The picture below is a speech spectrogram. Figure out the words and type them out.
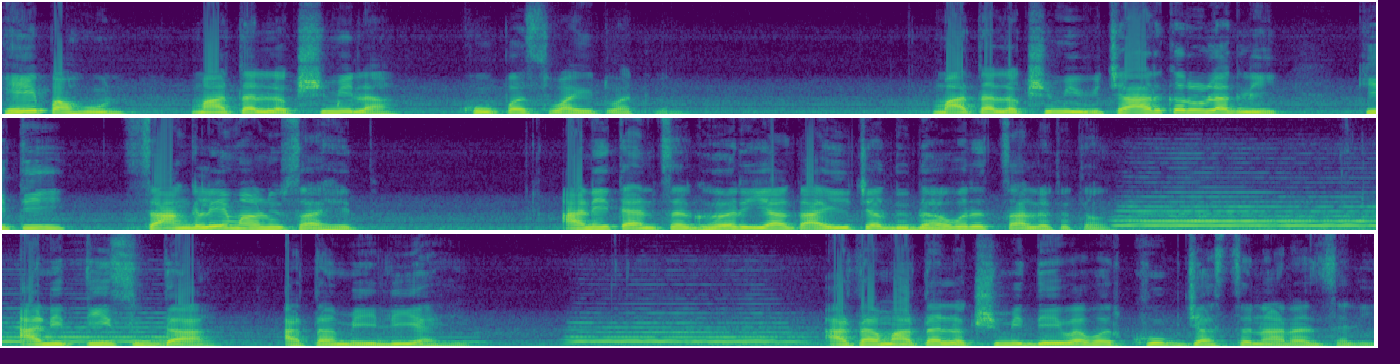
हे पाहून माता लक्ष्मीला खूपच वाईट वाटलं. माता लक्ष्मी विचार करू लागली की ती चांगले माणूस आहेत आणि त्यांचं घर या गायीच्या दुधावरच चालत होतं. आणि ती सुद्धा आता मेली आहे. आता माता लक्ष्मी देवावर खूप जास्त नाराज झाली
